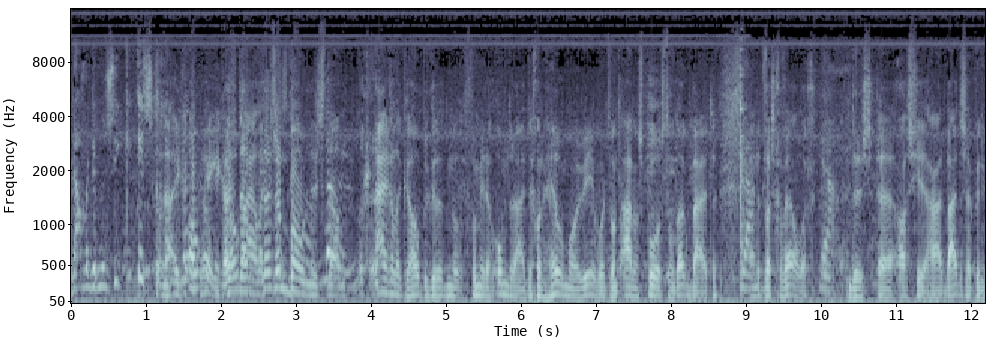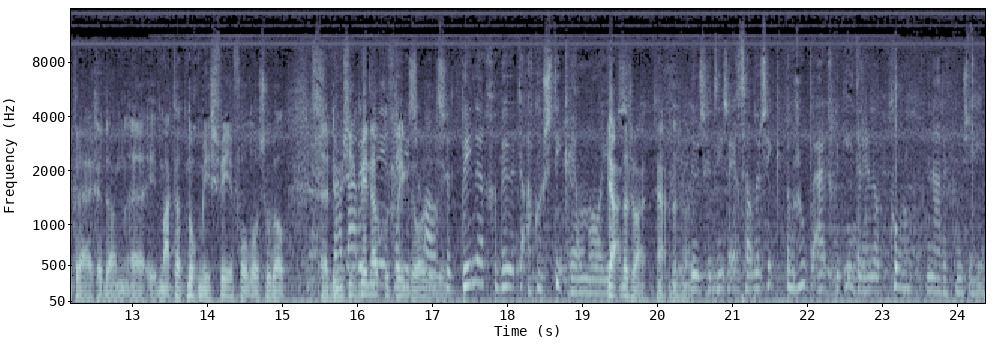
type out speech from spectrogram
Nou, maar de muziek is toch Nou? Oké, ik dat, dat is een bonus dan. Eigenlijk hoop ik dat het nog vanmiddag omdraait en gewoon heel mooi weer wordt. Want Adam Spoor stond ook buiten. Ja. En dat was geweldig. Ja. Dus eh, als je haar buiten zou kunnen krijgen, dan eh, maakt dat nog meer sfeervol. Hoor. Zowel eh, de Nou, muziek binnen ook goed klinkt hoor. Als het binnen gebeurt, de akoestiek heel mooi is. Ja, dat is waar. Ja, dat is waar. Dus het is echt wel. Dus ik roep eigenlijk iedereen op, kom naar het museum.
